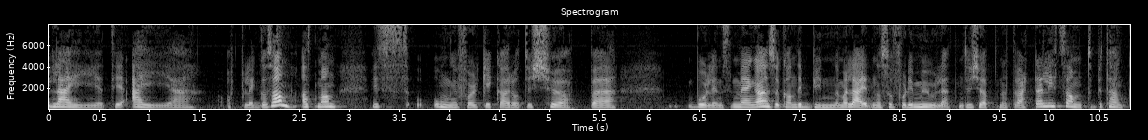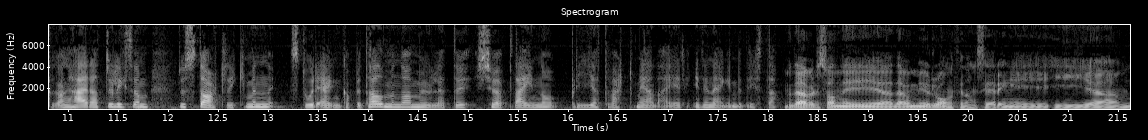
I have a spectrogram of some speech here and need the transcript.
leie til eie-opplegg og sånn. At man, hvis unge folk ikke har råd til å kjøpe boligen sin med en gang, så kan de begynne med å leie den, og så får de muligheten til å kjøpe den etter hvert. Det er litt samme type tankegang her. At du liksom du starter ikke med en stor egenkapital, men du har mulighet til å kjøpe deg inn og bli etter hvert medeier i din egen bedrift. Da. Men det er vel sånn i, det er jo mye lånefinansiering i, i um,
